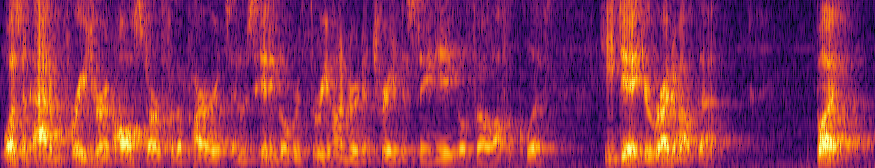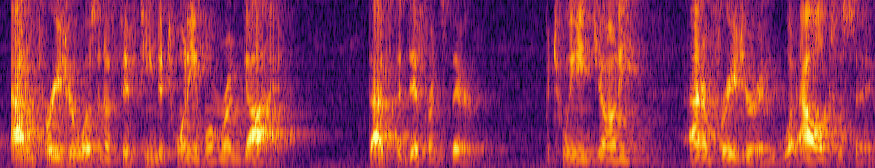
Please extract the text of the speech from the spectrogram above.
wasn't Adam Frazier an all star for the Pirates and was hitting over 300 and traded to San Diego fell off a cliff? He did, you're right about that. But Adam Frazier wasn't a 15 to 20 home run guy. That's the difference there between Johnny, Adam Frazier, and what Alex is saying.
